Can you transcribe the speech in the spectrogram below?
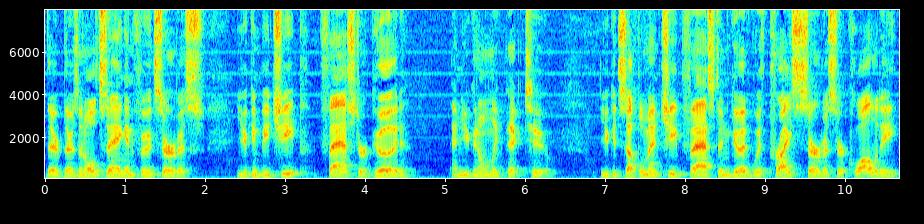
there, there's an old saying in food service you can be cheap, fast, or good, and you can only pick two. You could supplement cheap, fast, and good with price, service, or quality,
